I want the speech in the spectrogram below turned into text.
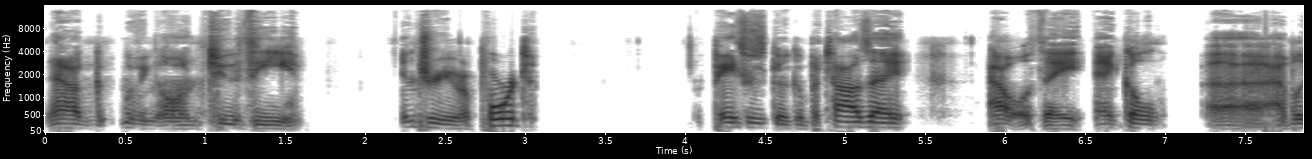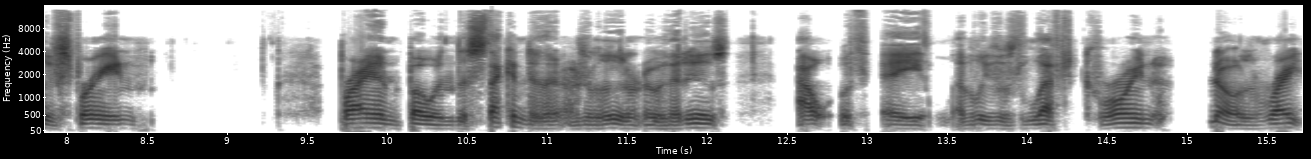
Now, moving on to the injury report. Pacers Goga Bitadze out with a ankle, uh, I believe sprain. Brian Bowen the second, and I really don't know who that is, out with a, I believe it was left groin. No, it was right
